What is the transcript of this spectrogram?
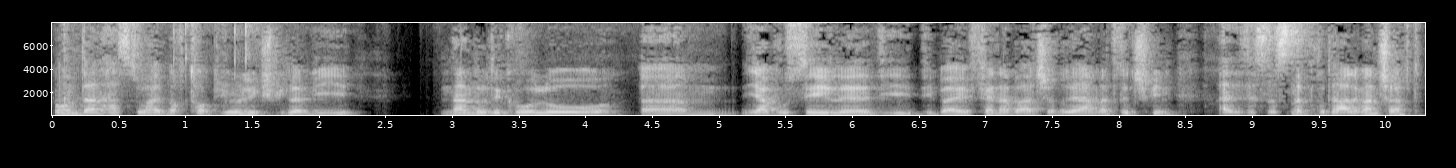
und dann hast du halt noch Top Euroleague-Spieler wie Nando De Colo, ähm, Jabusele, die, die bei Fenerbahce und Real Madrid spielen. Also das ist eine brutale Mannschaft.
